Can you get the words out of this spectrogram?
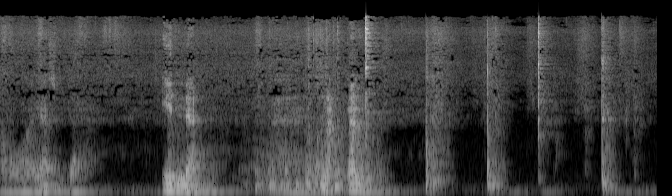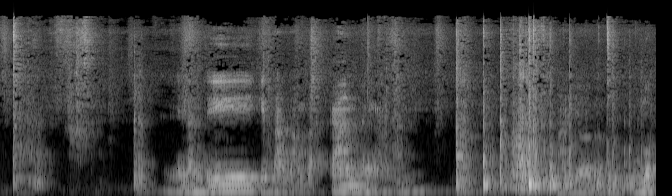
Aromanya sudah indah. Nah nanti ini nanti kita tambahkan dengan sayur buluk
